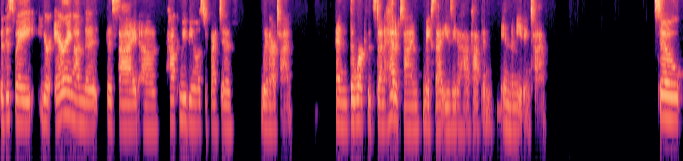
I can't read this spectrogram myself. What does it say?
But this way you're erring on the the side of how can we be most effective with our time? And the work that's done ahead of time makes that easy to have happen in the meeting time. So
